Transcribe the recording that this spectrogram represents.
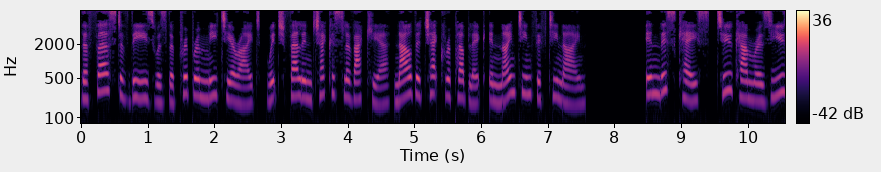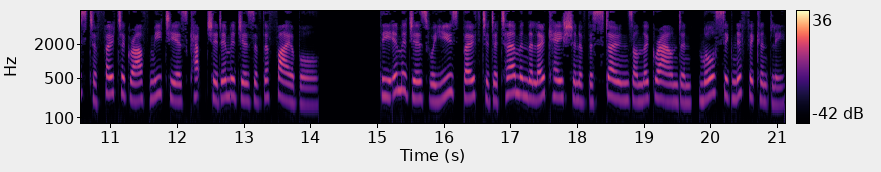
The first of these was the Pribram meteorite, which fell in Czechoslovakia now the Czech Republic in 1959. In this case, two cameras used to photograph meteors captured images of the fireball. The images were used both to determine the location of the stones on the ground and, more significantly,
